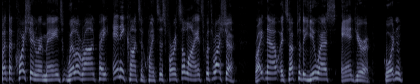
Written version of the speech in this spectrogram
But the question remains will Iran pay any consequences for its alliance with Russia? Right now, it's up to the U.S. and Europe. Gordon?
